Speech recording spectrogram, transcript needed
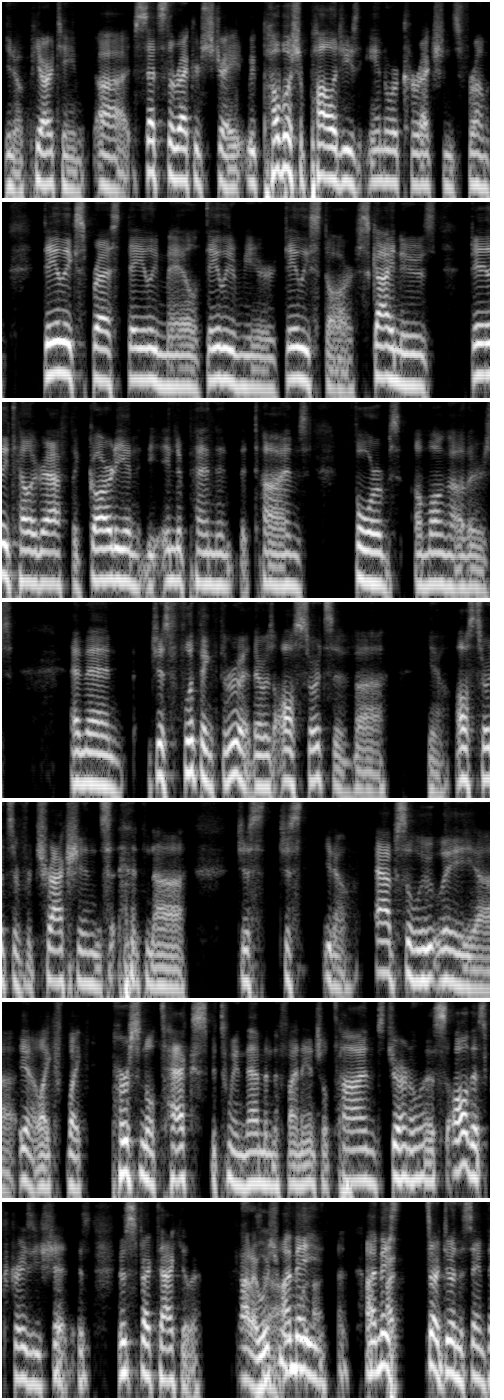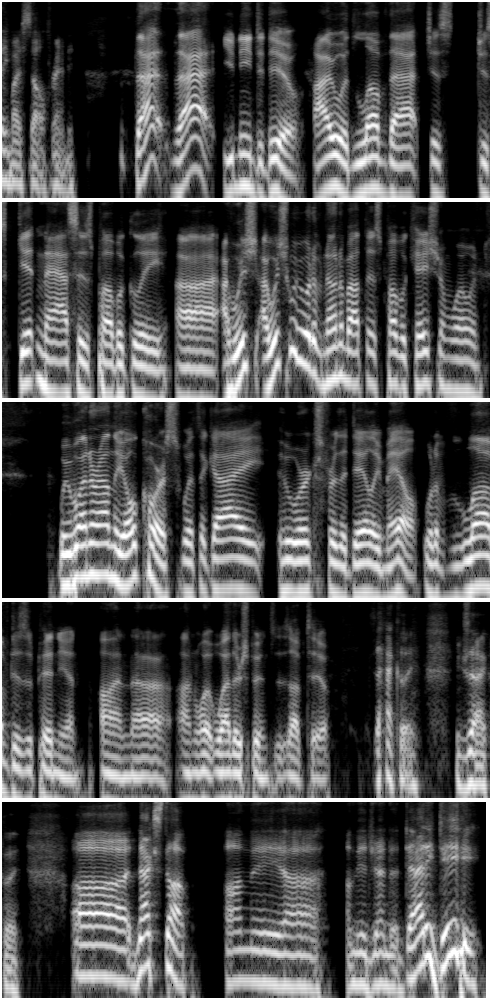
you know, PR team, uh, sets the record straight. We publish apologies and/or corrections from Daily Express, Daily Mail, Daily Mirror, Daily Star, Sky News, Daily Telegraph, The Guardian, The Independent, The Times, Forbes, among others and then just flipping through it there was all sorts of uh you know, all sorts of retractions and uh, just just you know, absolutely uh, you know, like like personal texts between them and the Financial Times journalists. All this crazy shit is is spectacular. God, I So wish we I may I may I- start doing the same thing myself, Randy. That that you need to do. I would love that. Just just getting asses publicly. Uh, I wish I wish we would have known about this publication when we went around the old course with a guy who works for the Daily Mail. Would have loved his opinion on uh, on what Wetherspoons is up to. Exactly, exactly. Uh, next up on the uh, on the agenda, Daddy D.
